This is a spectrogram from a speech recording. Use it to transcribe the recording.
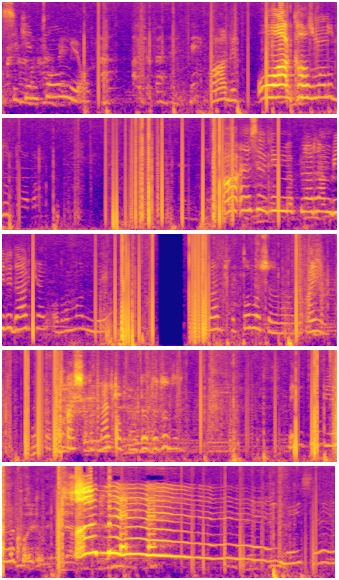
sıkıntı olmuyor. Abi oha kazmalı durdu adam. Aa en sevdiğim maplerden biri derken adamlar ne? Ben topta başladım abi. Aynen. Ben topta başladım. Ben top dur dur dur. Beni top yerine koydum. Anne! Neyse.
